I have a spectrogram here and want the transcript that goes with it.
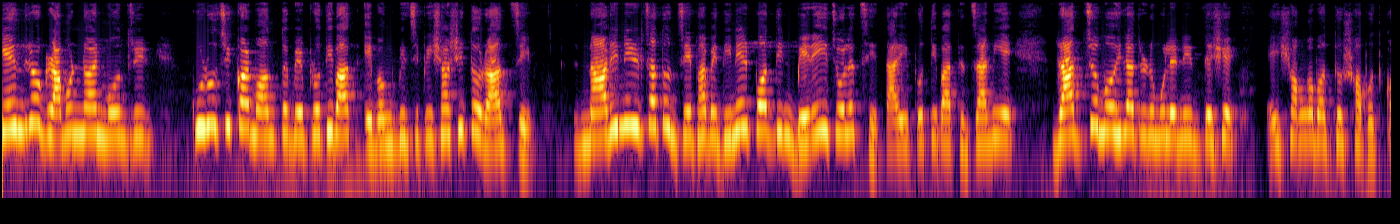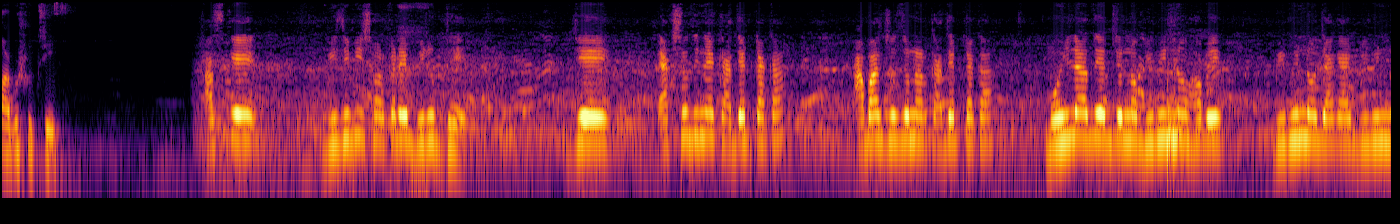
কেন্দ্রীয় গ্রামোন্নয়ন মন্ত্রীর কুরুচিকর মন্তব্যের প্রতিবাদ এবং বিজেপি শাসিত রাজ্যে নারী নির্যাতন যেভাবে দিনের পর দিন বেড়েই চলেছে, তারই প্রতিবাদ জানিয়ে রাজ্য মহিলা তৃণমূলের নির্দেশে এই সংঘবদ্ধ শপথ কর্মসূচি। আজকে বিজেপি সরকারের বিরুদ্ধে যে একশো দিনের কাজের টাকা, আবাস যোজনার কাজের টাকা মহিলাদের জন্য বিভিন্নভাবে, বিভিন্ন জায়গায় বিভিন্ন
